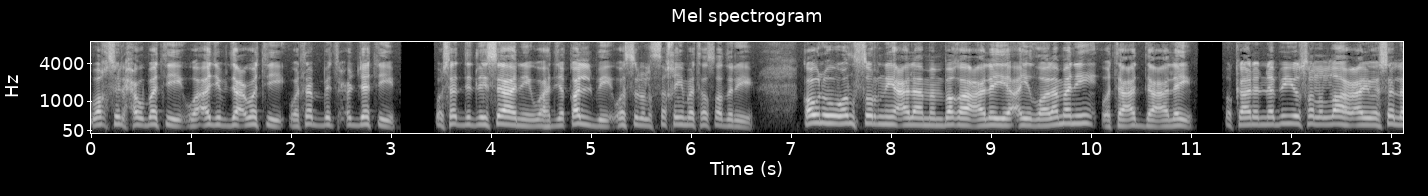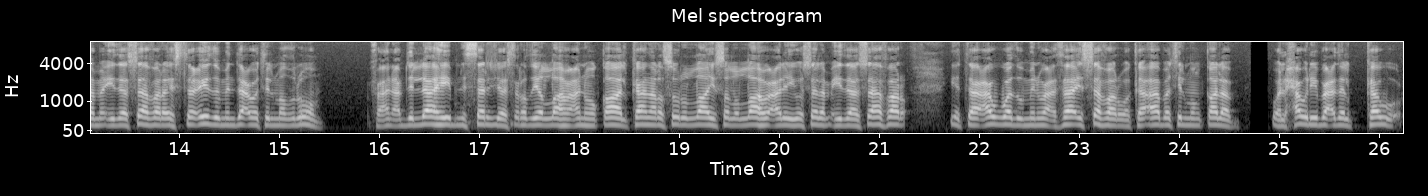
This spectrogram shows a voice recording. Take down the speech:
واغسل حوبتي وأجب دعوتي وثبت حجتي وسدد لساني واهد قلبي واسلل سخيمة صدري. قوله وانصرني على من بغى علي أي ظلمني وتعدى علي. وكان النبي صلى الله عليه وسلم إذا سافر يستعيذ من دعوة المظلوم. فعن عبد الله بن السرجس رضي الله عنه قال كان رسول الله صلى الله عليه وسلم إذا سافر يتعوذ من وعثاء السفر وكآبة المنقلب والحور بعد الكور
